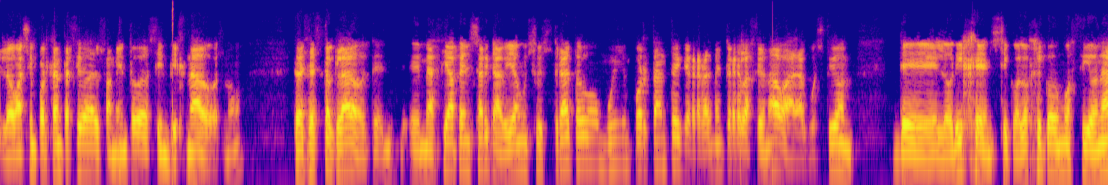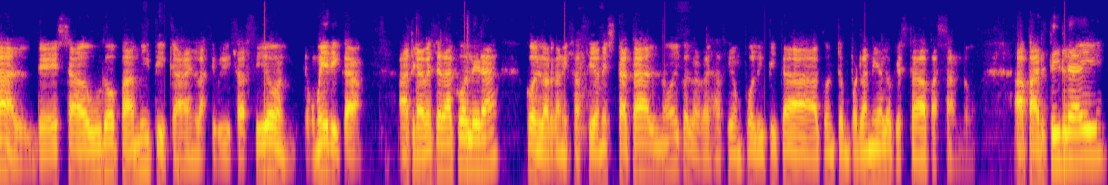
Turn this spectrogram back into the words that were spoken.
lo más importante ha sido el alzamiento de los indignados, ¿no? Entonces, esto, claro, me hacía pensar que había un sustrato muy importante que realmente relacionaba la cuestión del origen psicológico emocional de esa Europa mítica en la civilización homérica a través de la cólera con la organización estatal ¿no? y con la organización política contemporánea lo que estaba pasando. A partir de ahí,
